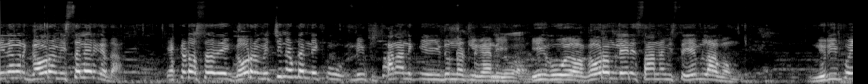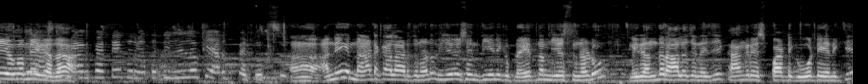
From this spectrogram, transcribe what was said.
నిలవన గౌరవం ఇస్తలేరు కదా. ఎక్కడ వస్తుంది గౌరవం ఇచ్చినప్పుడు నీకు నీ స్థానానికి ఇది ఉన్నట్లు కానీ ఈ గౌరవం లేని స్థానం ఇస్తే ఏం లాభం? నిరుపయోగమే కదా. పెట్టే తర్వాత ఢిల్లీలోకి అడుగు పెట్టవచ్చు ఆ, అన్ని నాటకాలు ఆడుతున్నాడు రిజర్వేషన్ తీయనికి ప్రయత్నం చేస్తున్నాడు. మీరందరూ ఆలోచన చేసి కాంగ్రెస్ పార్టీకి ఓటు వేయడానికి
